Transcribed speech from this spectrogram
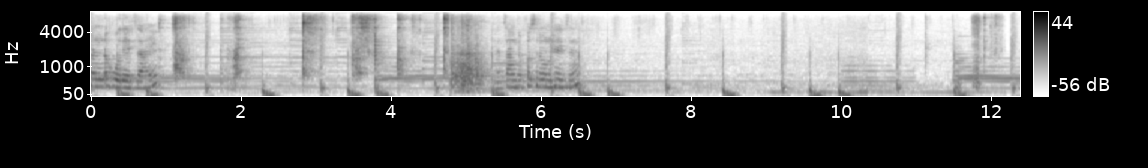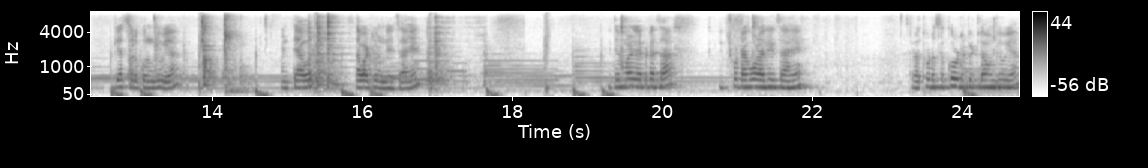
थंड होऊ द्यायचं आहे. चांगलं पसरवून घ्यायचं. गॅस चालू करून घेऊया. आणि त्यावर तवा ठेवून घ्यायचा आहे. इथे मळल्या पिठाचा एक छोटा गोळा घ्यायचा आहे. त्याला थोडंसं कोरडं पीठ लावून घेऊया.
